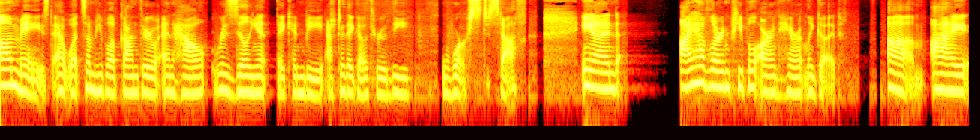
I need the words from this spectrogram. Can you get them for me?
amazed at what some people have gone through and how resilient they can be after they go through the worst stuff. And I have learned people are inherently good. Um, I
